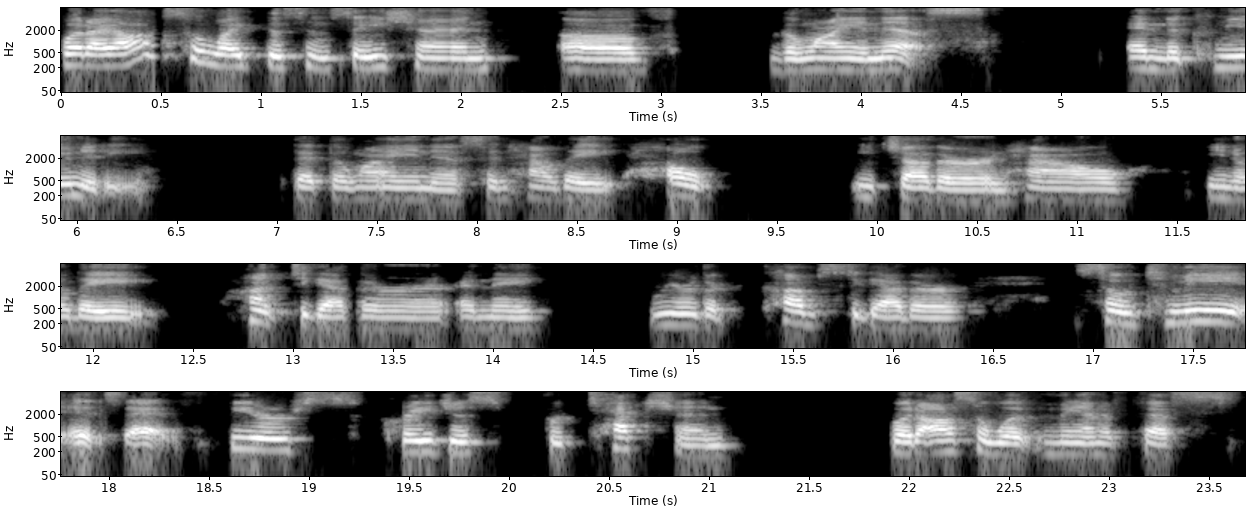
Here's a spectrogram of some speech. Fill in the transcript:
But I also like the sensation of the lioness and the community that the lioness and how they help each other and how you know they hunt together and they rear their cubs together. So to me it's that fierce courageous protection but also what manifests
